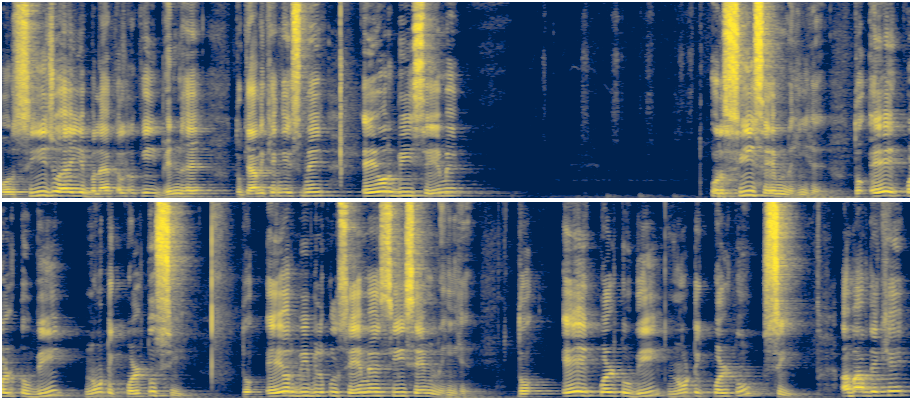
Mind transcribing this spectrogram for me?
और सी जो है ये ब्लैक कलर की भिन्न है। तो क्या लिखेंगे इसमें? ए और बी सेम है, और सी सेम नहीं है। तो A equal to B not equal to C A ए और बी बिल्कुल सेम है सी सेम नहीं है। तो A equal to B not equal to C अब आप देखें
